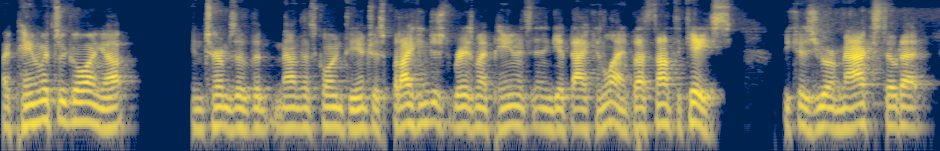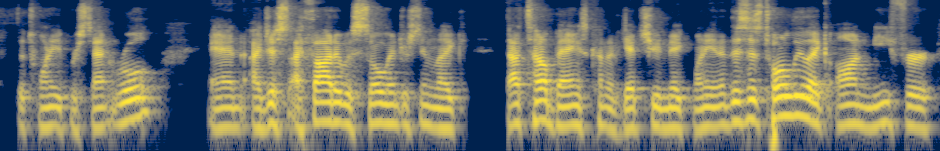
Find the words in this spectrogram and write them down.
my payments are going up in terms of the amount that's going to the interest, but I can just raise my payments and get back in line. But that's not the case because you are maxed out at the 20% rule. And I just I thought it was so interesting. Like that's how banks kind of get you and make money. And this is totally like on me for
